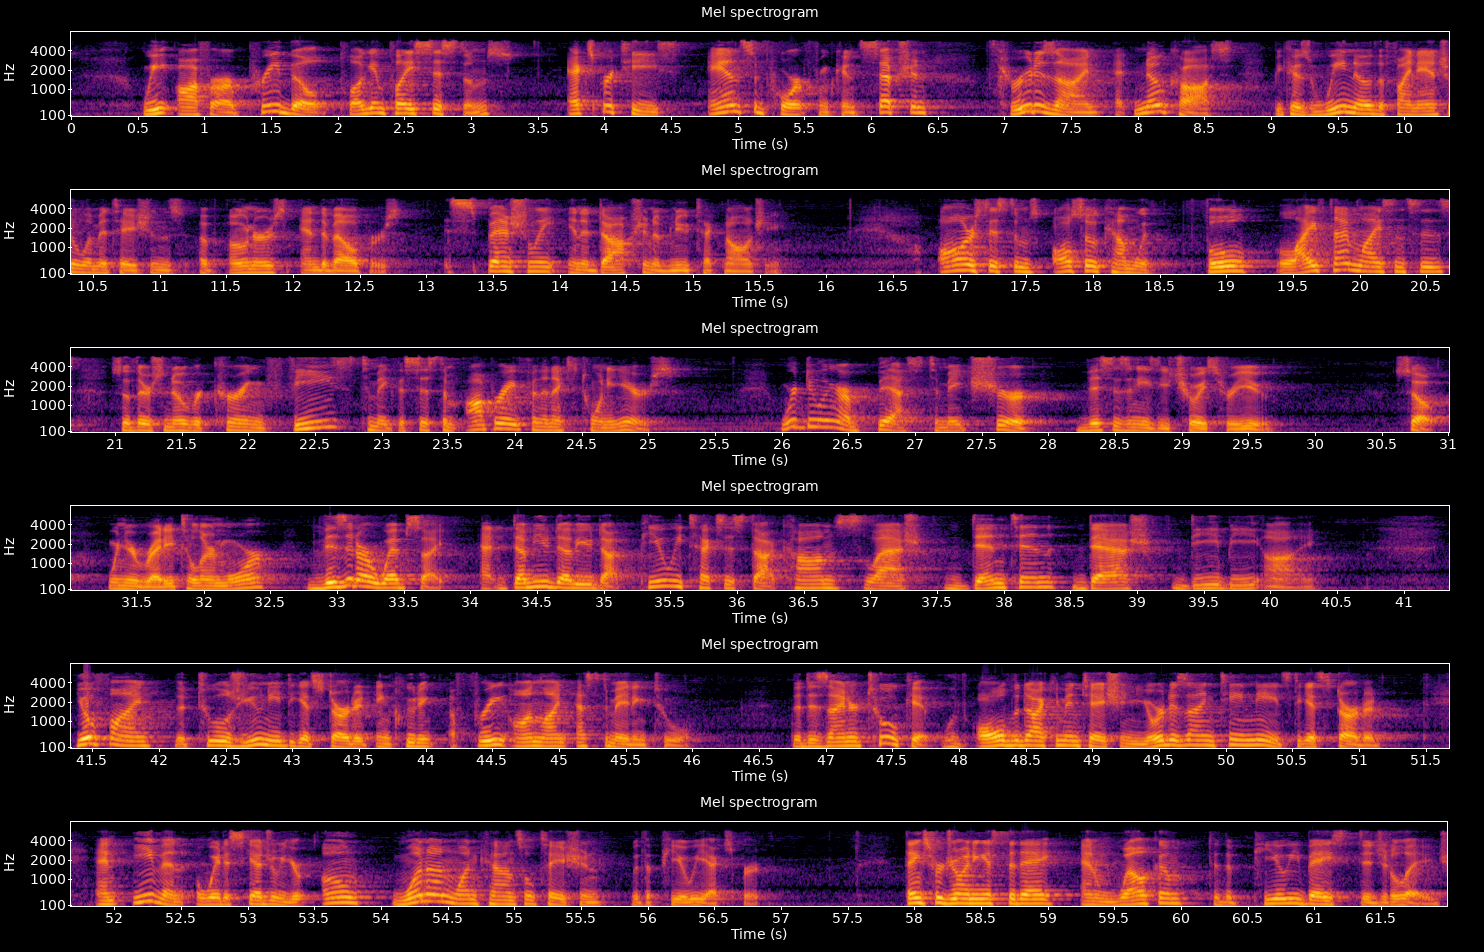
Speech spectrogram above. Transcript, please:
We offer our pre-built plug-and-play systems, expertise, and support from conception through design at no cost because we know the financial limitations of owners and developers, especially in adoption of new technology. All our systems also come with full lifetime licenses, so there's no recurring fees to make the system operate for the next 20 years. We're doing our best to make sure this is an easy choice for you. So, when you're ready to learn more, visit our website at www.poetexas.com slash denton-dbi. You'll find the tools you need to get started, including a free online estimating tool, the designer toolkit with all the documentation your design team needs to get started, and even a way to schedule your own one-on-one consultation with a PoE expert. Thanks for joining us today and welcome to the PoE-based digital age.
